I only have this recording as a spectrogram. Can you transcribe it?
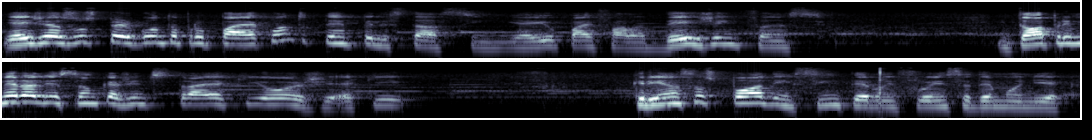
E aí Jesus pergunta para o pai: há quanto tempo ele está assim? E aí o pai fala: desde a infância. Então a primeira lição que a gente extrai aqui hoje é que crianças podem sim ter uma influência demoníaca.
